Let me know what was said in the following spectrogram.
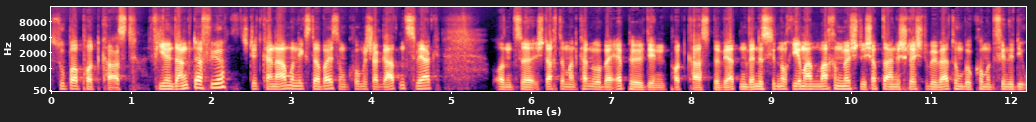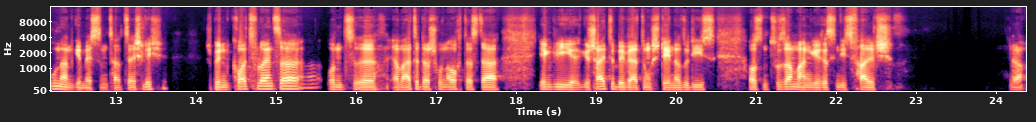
super Podcast. Vielen Dank dafür. Steht kein Name und nichts dabei, so ein komischer Gartenzwerg. Und äh, ich dachte, man kann nur bei Apple den Podcast bewerten. Wenn es hier noch jemand machen möchte, ich habe da eine schlechte Bewertung bekommen und finde die unangemessen tatsächlich. Ich bin Kreuzfluencer und äh, erwarte da schon auch, dass da irgendwie gescheite Bewertungen stehen. Also die ist aus dem Zusammenhang gerissen, die ist falsch. Ja.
